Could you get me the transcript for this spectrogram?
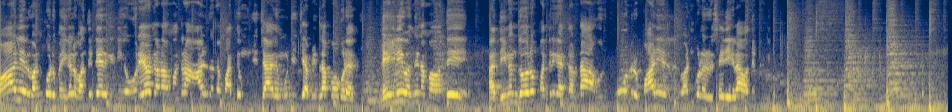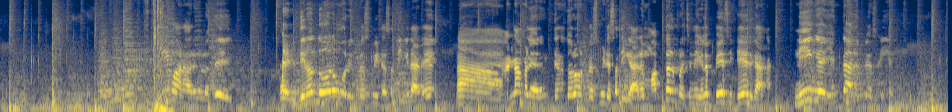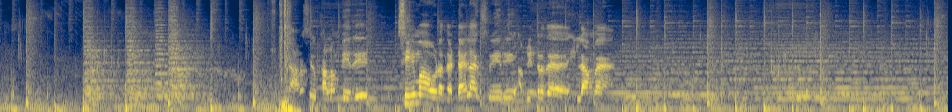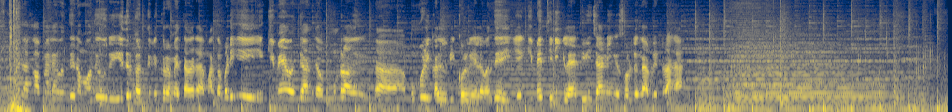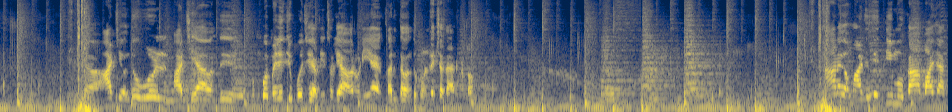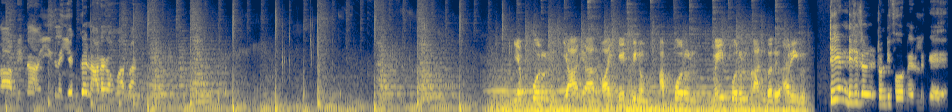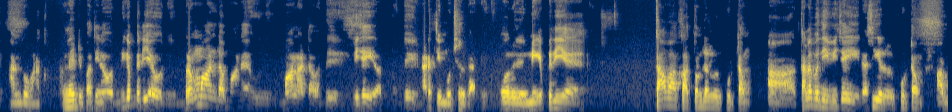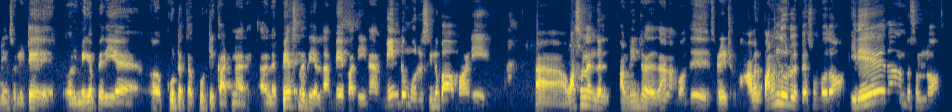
பாலியல் வன்கொடுமைகள் வந்துட்டே இருக்கு. நீங்க ஒரே ஒரு தடவை மாத்திரம் ஆள் தடவை பார்த்து முடிஞ்சிச்சா அது முடிஞ்சிச்சு அப்படின்லாம் போகக்கூடாது. டெய்லி வந்து நம்ம வந்து தினந்தோறும் பத்திரிகை திறந்தா ஒரு மூன்று பாலியல் வன்புணர்வு செய்திகளா வந்துட்டு இருக்கு. சீமான் அவர்கள் வந்து தினந்தோறும் ஒரு பிரஸ் மீட்டை சந்திக்கிறாரு. அண்ணாமலை அவர்கள் தினந்தோறும் ஒரு பிரஸ் மீட்டை சந்திக்கிறாரு. மக்கள் பிரச்சனைகளை பேசிட்டே இருக்காங்க. நீங்க எங்க அதை பேசுறீங்க? இந்த அரசியல் களம் வேறு சினிமாவோட அந்த டைலாக்ஸ் வேறு அப்படின்றத இல்லாம பாஜக மேல வந்து நம்ம வந்து ஒரு எதிர்கருத்து வைக்கிறோமே தவிர மற்றபடி எங்கேயுமே வந்து அந்த மூன்றாவது மும்மொழி கல்வி கொள்கையில வந்து எங்கேயுமே திணிக்கல. திணிச்சா நீங்க சொல்லுங்க அப்படின்றாங்க. ஆட்சி வந்து ஊழல் ஆட்சியா வந்து ரொம்ப மெலிஞ்சு போச்சு அப்படின்னு சொல்லி அவருடைய கருத்தை வந்து முன்வச்சதா இருக்கட்டும். நாடகம் ஆடுது திமுக பாஜக அப்படின்னா இதுல எங்க நாடகம் ஆடுறாங்க? எப்பொருள் யார் யார் வாய் கேட்பினும் அப்பொருள் மெய்ப்பொருள் காண்பது அறிவு. டிஎன் டிஜிட்டல் டுவெண்ட்டி ஃபோர் நேர்களுக்கு அன்பு வணக்கம். நேற்று பார்த்தீங்கன்னா ஒரு மிகப்பெரிய ஒரு பிரம்மாண்டமான ஒரு மாநாட்டை வந்து விஜய் வந்து நடத்தி முடிச்சிருக்காரு. ஒரு மிகப்பெரிய தாவாக்கா தொண்டர்கள் கூட்டம் தளபதி விஜய் ரசிகர்கள் கூட்டம் அப்படின்னு சொல்லிட்டு ஒரு மிகப்பெரிய கூட்டத்தை கூட்டி காட்டினாரு அதுல பேசினது எல்லாமே பாத்தீங்கன்னா மீண்டும் ஒரு சினிமா மாணி வசனங்கள் அப்படின்றது தான் நம்ம வந்து சொல்லிட்டு இருக்கோம். அவர் பரந்தூர்ல பேசும்போதும் இதே தான் நம்ம சொன்னோம்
